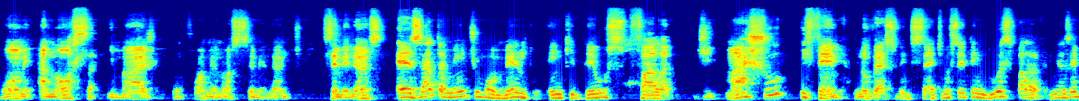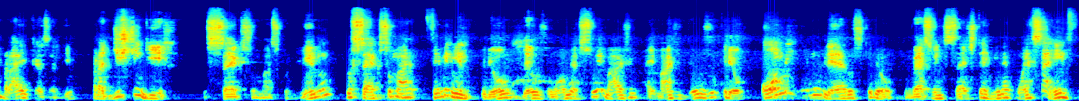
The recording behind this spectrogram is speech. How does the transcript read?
o homem a nossa imagem, conforme a nossa semelhante, semelhança, é exatamente o momento em que Deus fala de macho e fêmea. E no verso 27 você tem duas palavrinhas hebraicas ali para distinguir o sexo masculino do sexo feminino. Criou Deus o homem à sua imagem, a imagem de Deus o criou. Homem e mulher os criou. O verso 27 termina com essa ênfase.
